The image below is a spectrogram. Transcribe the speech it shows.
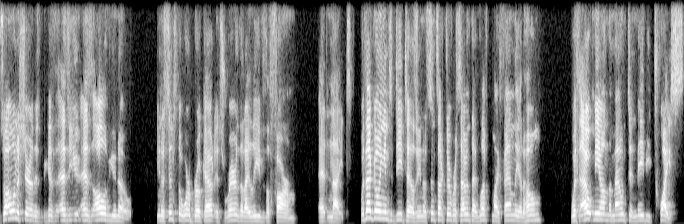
so I want to share this because as you as all of you know, you know, since the war broke out, it's rare that I leave the farm at night. Without going into details, you know, since October 7th, I've left my family at home without me on the mountain maybe twice.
